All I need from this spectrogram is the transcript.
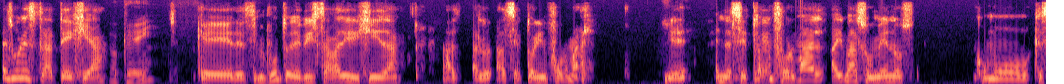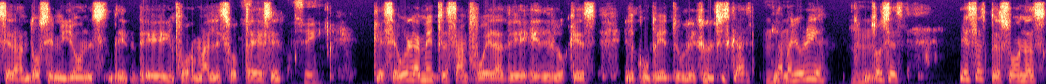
es una estrategia Ok. que desde mi punto de vista va dirigida al, al- al sector informal. Mire, en el sector informal hay más o menos como, ¿qué serán? 12 millones de, de informales o 13 Sí. Que seguramente están fuera de, de lo que es el cumplimiento de obligaciones fiscales, la mayoría. Entonces, esas personas,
